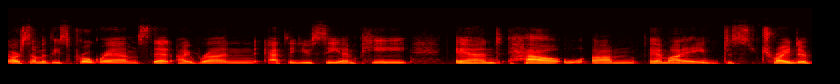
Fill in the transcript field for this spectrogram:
are some of these programs that I run at the UCMP and how um, am I just trying to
